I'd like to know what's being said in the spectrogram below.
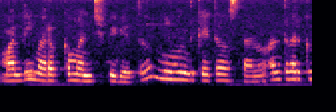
మళ్ళీ మరొక మంచి వీడియోతో మీ ముందుకైతే వస్తాను. అంతవరకు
